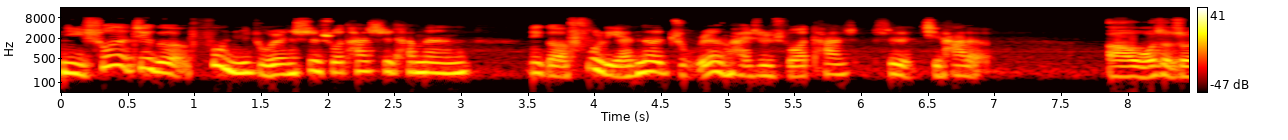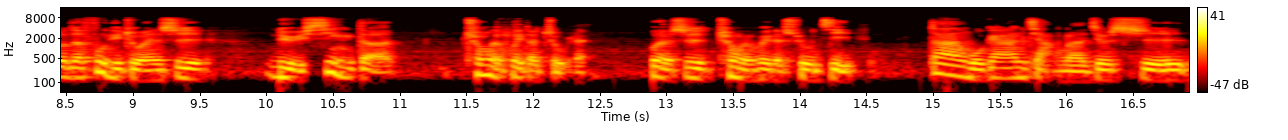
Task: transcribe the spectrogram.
你说的这个妇女主任是说她是他们那个妇联的主任，还是说她是其他的？呃，我所说的妇女主任是女性的村委会的主任，或者是村委会的书记。但我刚刚讲了，就是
